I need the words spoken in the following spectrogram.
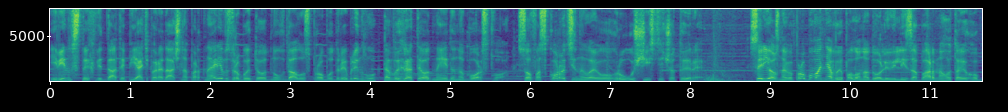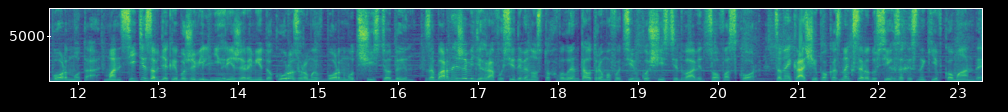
і він встиг віддати 5 передач на партнерів, зробити одну вдалу спробу дриблінгу та виграти одне єдиноборство. Софа скоро цінила його гру у 6,4. Серйозне випробування випало на долю Іллі Забарного та його Борнмута. Ман Сіті завдяки божевільній грі Жеремі Доку розгромив Борнмут 6-1. Забарний же відіграв усі 90 хвилин та отримав оцінку 6,2 від Скор. Це найкращий показник серед усіх захисників команди.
